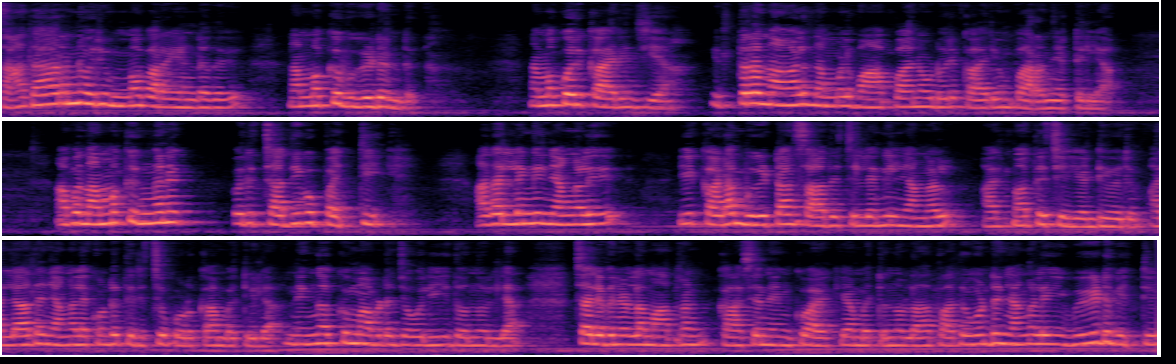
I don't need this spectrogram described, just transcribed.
സാധാരണ ഒരു ഉമ്മ പറയേണ്ടത് നമുക്ക് വീടുണ്ട്. നമുക്കൊരു കാര്യം ചെയ്യാം. ഇത്ര നാൾ നമ്മൾ വാപ്പാനോട് ഒരു കാര്യവും പറഞ്ഞിട്ടില്ല. അപ്പോൾ നമുക്ക് ഇങ്ങനെ ഒരു ചതിവ് പറ്റി അതല്ലെങ്കിൽ ഞങ്ങൾ ഈ കടം വീട്ടാൻ സാധിച്ചില്ലെങ്കിൽ ഞങ്ങൾ ആത്മഹത്യ ചെയ്യേണ്ടി വരും. അല്ലാതെ ഞങ്ങളെ കൊണ്ട് തിരിച്ചു കൊടുക്കാൻ പറ്റില്ല നിങ്ങൾക്കും അവിടെ ജോലി ഇതൊന്നുമില്ല. ചെലവിനുള്ള മാത്രം കാശ് നിങ്ങൾക്കും അയക്കാൻ പറ്റുന്നുള്ളൂ. അപ്പോൾ അതുകൊണ്ട് ഞങ്ങൾ ഈ വീട് വിറ്റ്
